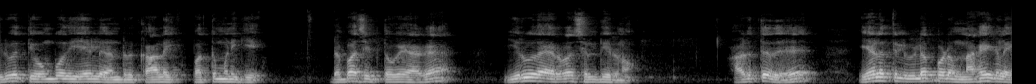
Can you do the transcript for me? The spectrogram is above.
இருபத்தி ஒம்பது ஏழு அன்று காலை பத்து மணிக்கு டெபாசிட் தொகையாக இருபதாயிரம் ரூபாய் செலுத்திடணும். அடுத்தது ஏலத்தில் விழப்படும் நகைகளை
